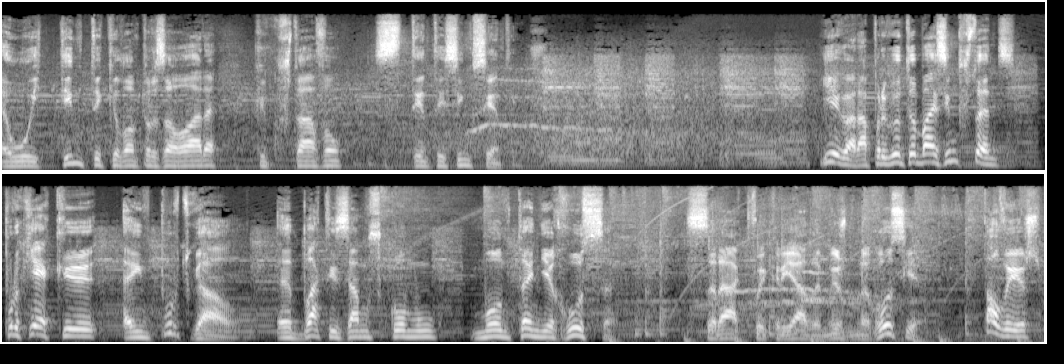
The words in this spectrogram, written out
a 80 km a hora que custavam 75 cêntimos. E agora a pergunta mais importante: porquê é que em Portugal a batizamos como montanha russa? Será que foi criada mesmo na Rússia? Talvez.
